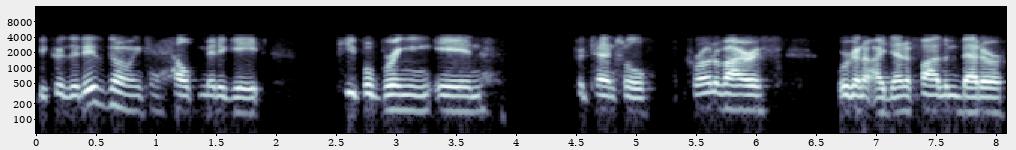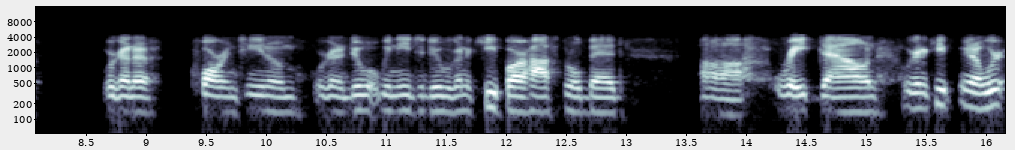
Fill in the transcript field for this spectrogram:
because it is going to help mitigate people bringing in potential coronavirus. We're going to identify them better. We're going to quarantine them. We're going to do what we need to do. We're going to keep our hospital bed uh, rate down. We're going to keep, you know, we're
